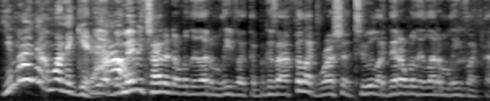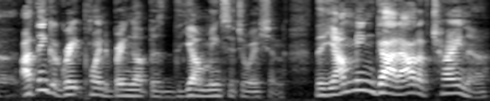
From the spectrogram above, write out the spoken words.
you might not want to get Yeah, out. Yeah, but maybe China don't really let them leave like that because I feel like Russia too. Like they don't really let them leave like that. I think a great point to bring up is the Yao Ming situation. The Yao Ming got out of China,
